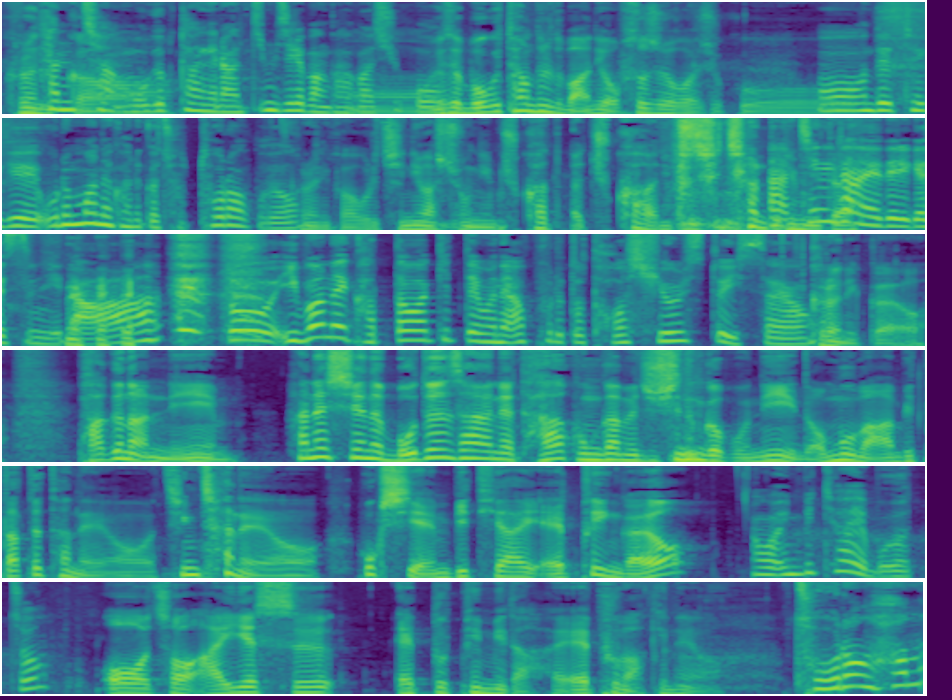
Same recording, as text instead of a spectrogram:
그러니까. 한창 목욕탕이랑 찜질방 어, 가가지고. 그래서 목욕탕들도 많이 없어져가지고. 어 근데 되게 오랜만에 가니까 좋더라고요. 그러니까 우리 지니와 슈님 축하 아, 축하 아니고 아, 칭찬드립니다. 칭찬해드리겠습니다. 또 이번에 갔다 왔기 때문에 앞으로 또 더 쉬울 수도 있어요. 그러니까요. 박은아님. 한혜 씨는 모든 사연에 다 공감해 주시는 거 보니 너무 마음이 따뜻하네요. 칭찬해요. 혹시 MBTI F인가요? 어 MBTI 뭐였죠? 어, 저 ISFP입니다. F 맞긴 해요. 저랑 하나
